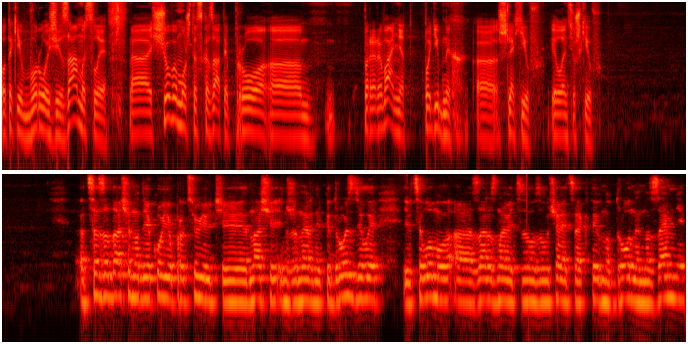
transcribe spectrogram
отакі ворожі замисли. Е, Що ви можете сказати про е, переривання подібних е, шляхів і ланцюжків? Це задача, над якою працюють е, наші інженерні підрозділи, і в цілому зараз навіть залучаються активно дрони наземні.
